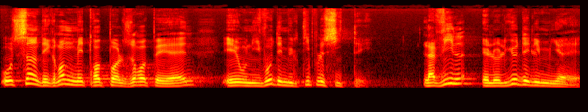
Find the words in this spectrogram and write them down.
au sein des grandes métropoles européennes et au niveau des multiples cités. La ville est le lieu des lumières,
